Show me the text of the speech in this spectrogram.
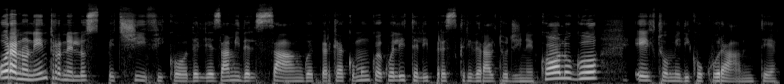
Ora non entro nello specifico degli esami del sangue perché comunque quelli te li prescriverà il tuo ginecologo e il tuo medico curante.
